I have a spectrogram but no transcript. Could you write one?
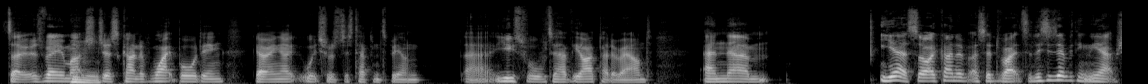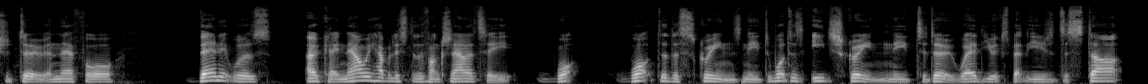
So it was very much mm-hmm. just kind of whiteboarding, going which was just happened to be on uh, useful to have the iPad around. And um, yeah, so I kind of I said right, so this is everything the app should do, and therefore, then it was okay. Now we have a list of the functionality. What what do the screens need? What does each screen need to do? Where do you expect the user to start?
